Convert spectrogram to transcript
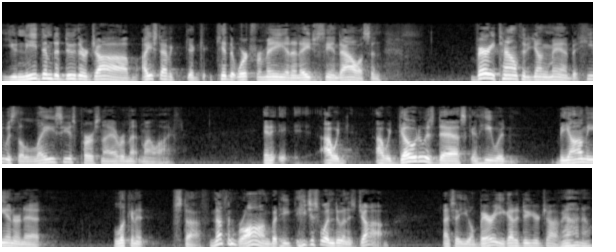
you need them to do their job. I used to have a, a kid that worked for me in an agency in Dallas, and very talented young man, but he was the laziest person I ever met in my life. And it, it, I would I would go to his desk, and he would be on the internet looking at stuff. Nothing wrong, but he he just wasn't doing his job. I'd say, you know, Barry, you got to do your job. Yeah, I know.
